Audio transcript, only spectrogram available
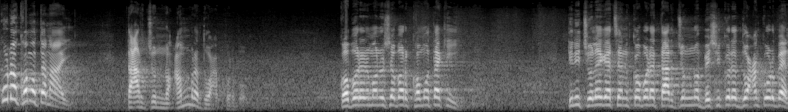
কোনো ক্ষমতা নাই। তার জন্য আমরা দোয়া করব। কবরের মানুষ আবার ক্ষমতা কি? তিনি চলে গেছেন কবরে, তার জন্য বেশি করে দোয়া করবেন।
